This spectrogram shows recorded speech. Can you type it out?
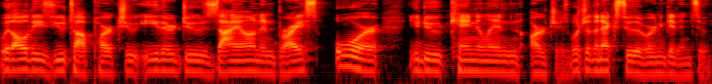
with all these Utah parks, you either do Zion and Bryce or you do Canyonland and Arches, which are the next two that we're to get into.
